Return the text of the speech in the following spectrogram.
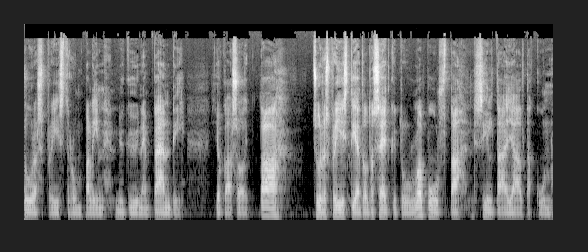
Judas Priest-rumpalin nykyinen bändi, joka soittaa Judas Priestia tuolta 70-luvun lopusta siltä ajalta, kun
